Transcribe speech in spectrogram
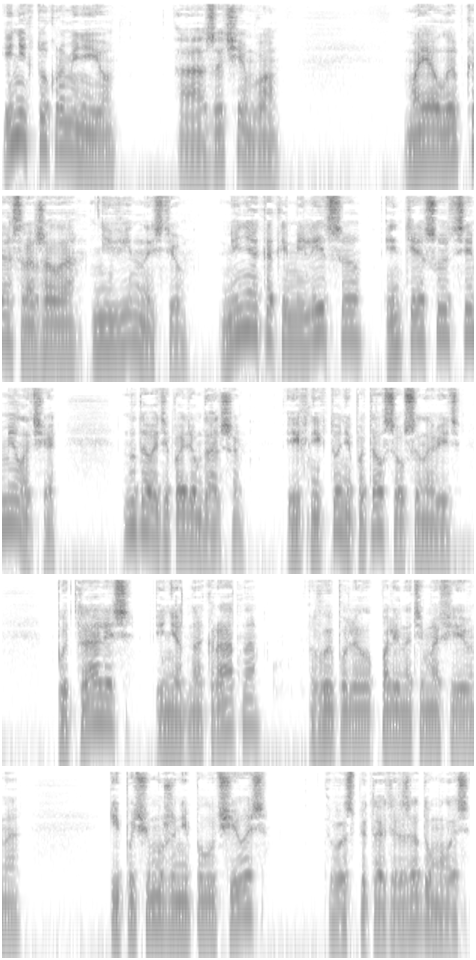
и никто, кроме нее. А зачем вам?» Моя улыбка сражала невинностью. Меня, как и милицию, интересуют все мелочи. Ну, давайте пойдем дальше. Их никто не пытался усыновить. Пытались, и неоднократно, — выпалила Полина Тимофеевна. И почему же не получилось? Воспитатель задумалась.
